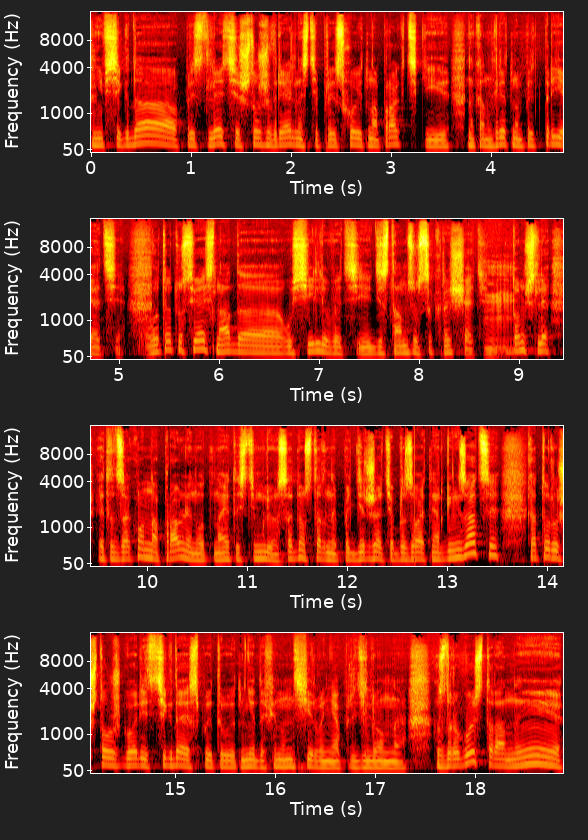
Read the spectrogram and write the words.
не всегда представляете, что же в реальности происходит на практике и на конкретном предприятии. Вот эту связь надо усиливать и дистанцию сокращать. Mm-hmm. В том числе этот закон направлен вот на это стимулирование. С одной стороны, поддержать образовательные организации, которые, что уж говорить, всегда испытывают недофинансирование определенное. С другой стороны,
